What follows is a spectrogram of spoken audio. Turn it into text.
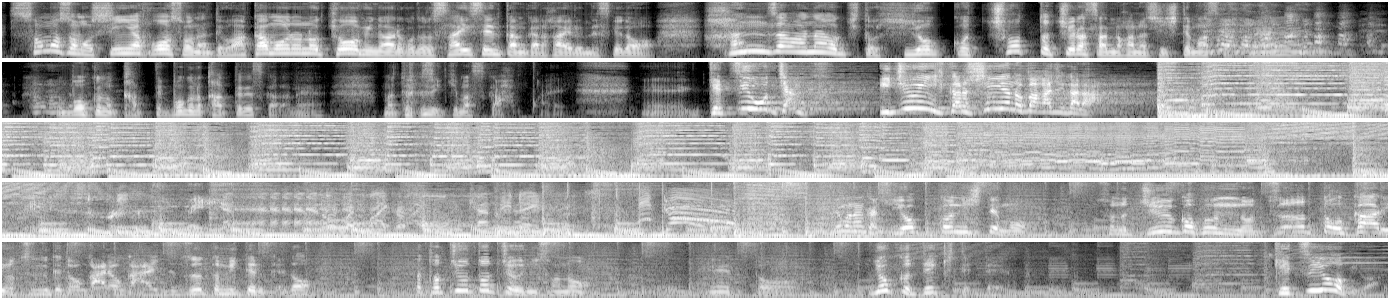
そもそも深夜放送なんて若者の興味のあることの最先端から入るんですけど、半沢直樹とひよっこ、ちょっとチュラさんの話してますからね。僕の勝手、僕の勝手ですからね。まあ、とりあえず行きますか。はい、えー、月曜ジャンク伊集院光深夜のバカ力でもなんかひよっこにしても、その15分のずっとおかわりを続けておかわりおかわりってずっと見てるけど、途中途中にその、えー、っと、よくできてて、月曜日は、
